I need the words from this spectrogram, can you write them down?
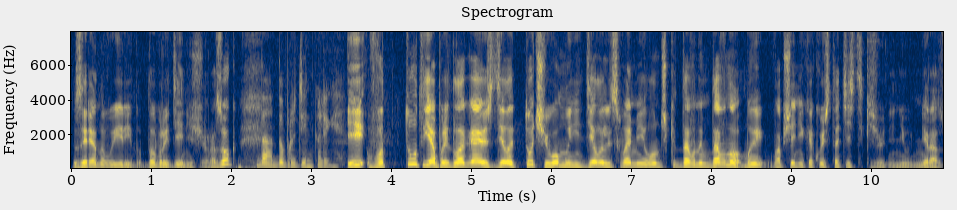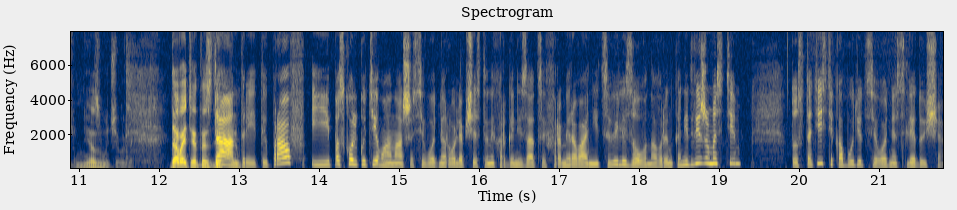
Зырянову Ирину. Добрый день еще разок. Да, добрый день, коллеги. И вот тут я предлагаю сделать то, чего мы не делали с вами, Илоночка, давным-давно. Мы вообще никакой статистики сегодня ни, ни разу не озвучивали. Давайте это сделаем. Да, Андрей, ты прав. И поскольку тема наша сегодня роль общественных организаций в формировании цивилизованного рынка недвижимости, то статистика будет сегодня следующая.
